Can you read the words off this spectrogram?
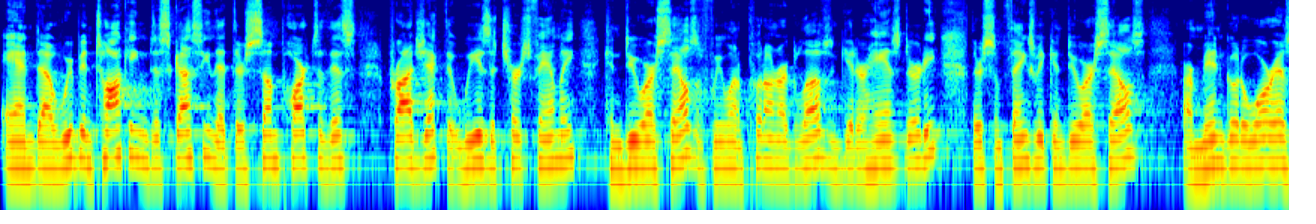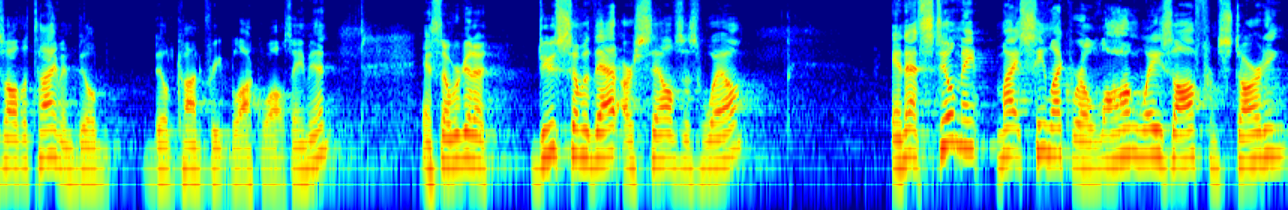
And uh, we've been talking, discussing that there's some parts of this project that we as a church family can do ourselves. If we want to put on our gloves and get our hands dirty, there's some things we can do ourselves. Our men go to Juarez all the time and build, build concrete block walls. Amen? And so we're going to do some of that ourselves as well. And that still may, might seem like we're a long ways off from starting,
